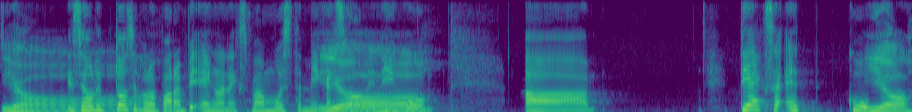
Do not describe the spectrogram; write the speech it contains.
Joo. Ja se oli tosi paljon parempi englanniksi. Mä en muista, mikä Joo. se oli. Niin kuin, uh, tiedätkö että kun Joo.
